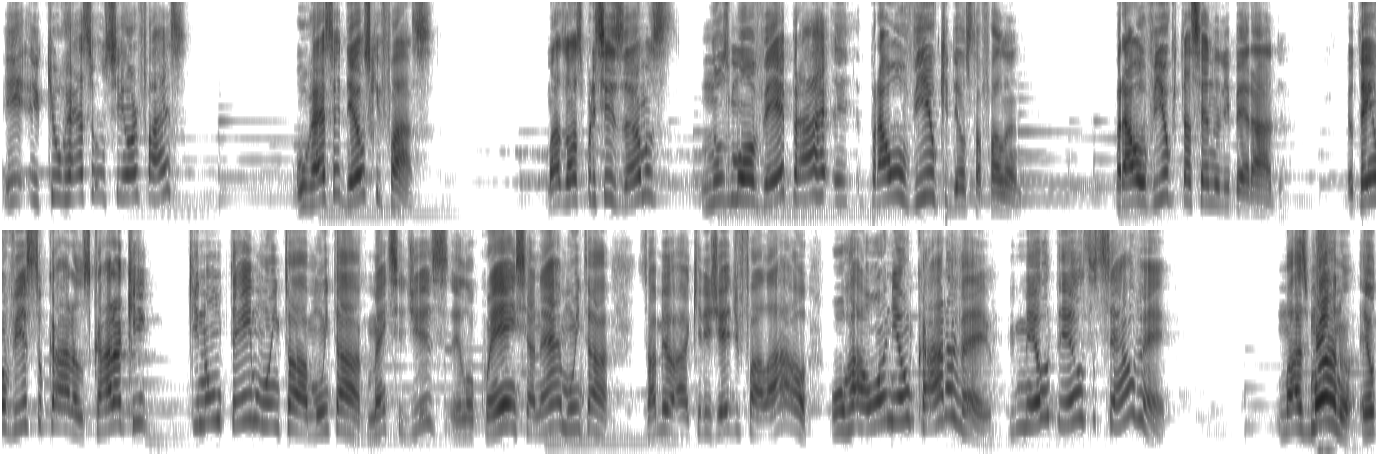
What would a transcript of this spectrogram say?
e, e, que o resto o Senhor faz. O resto é Deus que faz. Mas nós precisamos nos mover para ouvir o que Deus está falando, para ouvir o que está sendo liberado. Eu tenho visto, cara, os caras que, que não tem muita, muita, como é que se diz? Eloquência, né? Muita Sabe aquele jeito de falar? Ó, o Raoni é um cara, velho. Meu Deus do céu, velho. Mas, mano, eu,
